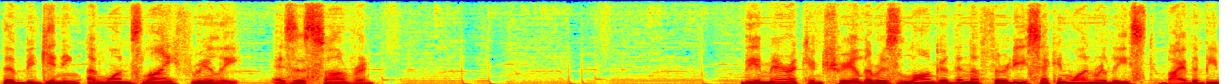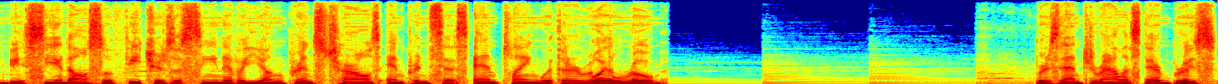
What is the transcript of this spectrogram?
the beginning of one's life really, as a sovereign. The American trailer is longer than the 30-second one released by the BBC and also features a scene of a young Prince Charles and Princess Anne playing with her royal robe. Presenter Alastair Bruce,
